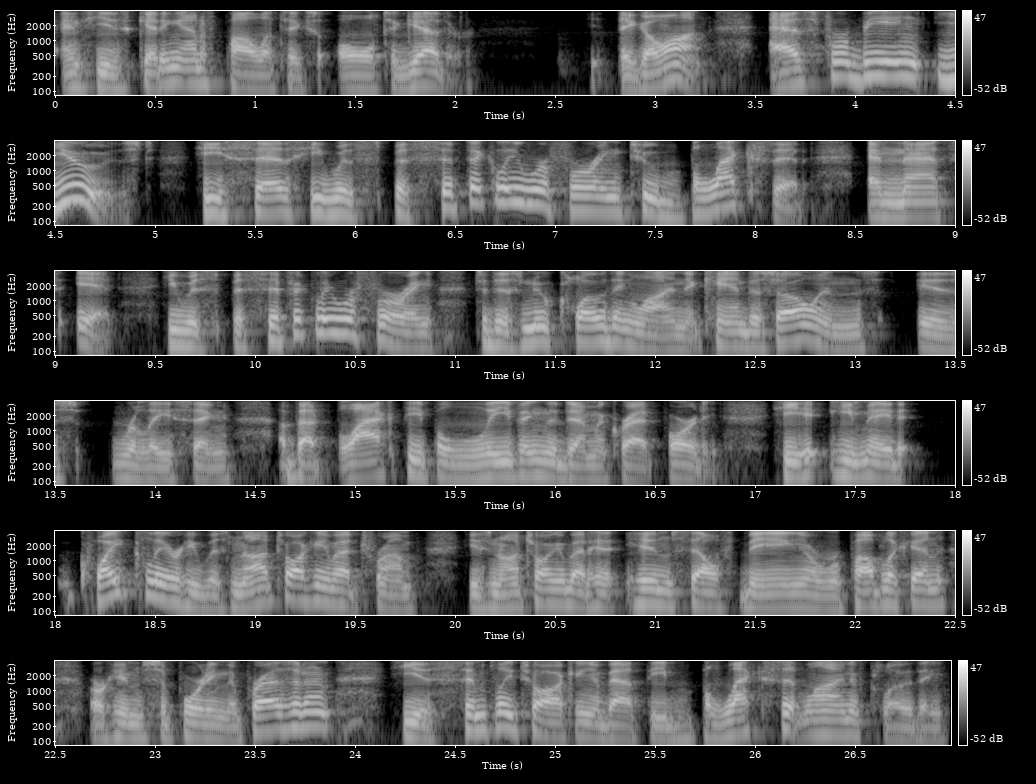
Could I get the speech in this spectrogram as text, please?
and he's getting out of politics altogether. They go on. As for being used, he says he was specifically referring to Blexit, and that's it. He was specifically referring to this new clothing line that Candace Owens is releasing about black people leaving the Democrat Party. He, he made quite clear he was not talking about Trump. He's not talking about himself being a Republican or him supporting the president. He is simply talking about the Blexit line of clothing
